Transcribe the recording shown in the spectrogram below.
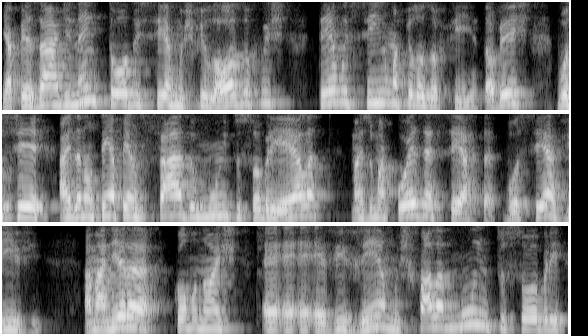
E apesar de nem todos sermos filósofos, temos sim uma filosofia. Talvez você ainda não tenha pensado muito sobre ela, mas uma coisa é certa: você a vive. A maneira como nós é, é, é, é vivemos fala muito sobre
